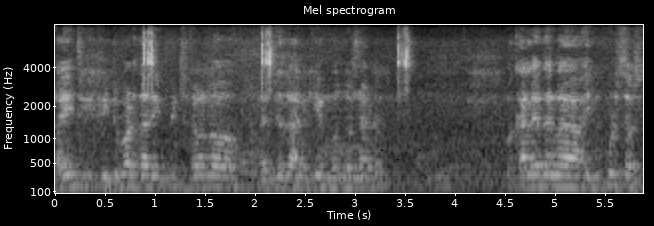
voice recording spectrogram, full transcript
రైతుకి గిట్టుబాటు ధర ఇప్పించడంలో ప్రతిదానికి ముందున్నాడు. ఒకవేళ ఏదైనా ఇన్పుట్ సబ్సిడీ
